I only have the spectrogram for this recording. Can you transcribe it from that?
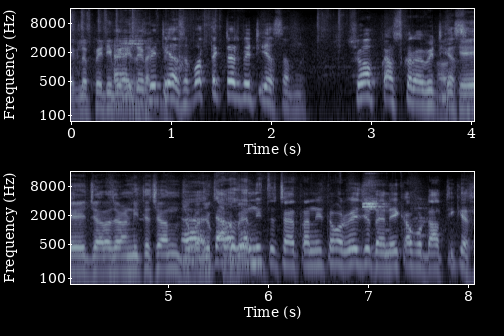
এগুলো পেটি হ্যাঁ, পেটি আছে প্রত্যেকটার পেটি আছে আপনার। সব কাজ করা পেটি আছে যারা যারা নিতে চান হ্যাঁ, যোগাযোগ করবেন। যারা নিতে চায় তা নিতে পারবে। এই যে দেন এই কাপড় কাপড়টা আতিকের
